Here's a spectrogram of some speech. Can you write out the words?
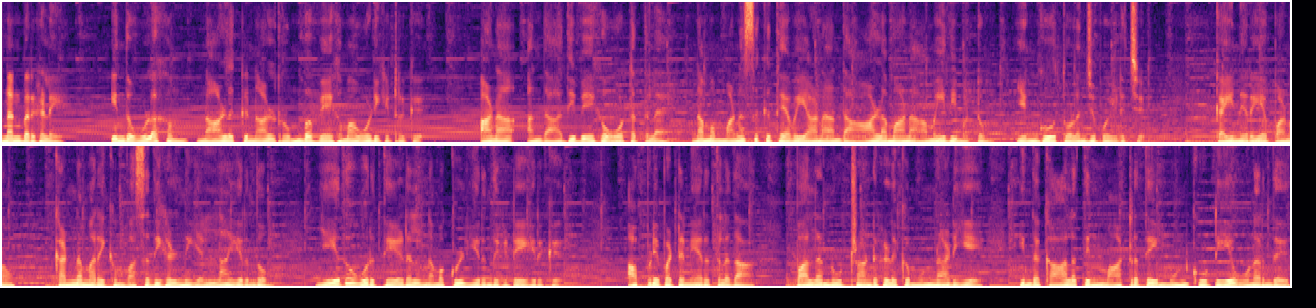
நண்பர்களே இந்த உலகம் நாளுக்கு நாள் ரொம்ப வேகமா ஓடிக்கிட்டு இருக்கு ஆனா அந்த அதிவேக ஓட்டத்துல நம்ம மனசுக்கு தேவையான அந்த ஆழமான அமைதி மட்டும் எங்கோ தொலைஞ்சு போயிடுச்சு. கை நிறைய பணம் கண்ணை மறைக்கும் வசதிகள்னு எல்லாம் இருந்தும் ஏதோ ஒரு தேடல் நமக்குள் இருந்துகிட்டே இருக்கு. அப்படிப்பட்ட நேரத்துல தான் பல நூற்றாண்டுகளுக்கு முன்னாடியே இந்த காலத்தின் மாற்றத்தை முன்கூட்டியே உணர்ந்து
